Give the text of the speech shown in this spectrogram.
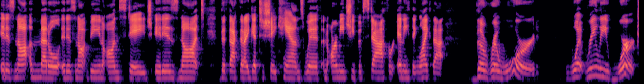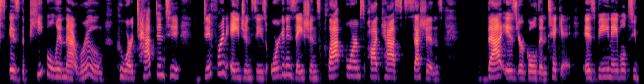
it is not a medal. It is not being on stage. It is not the fact that i get to shake hands with an army chief of staff or anything like that. The reward what really works is the people in that room who are tapped into different agencies, organizations, platforms, podcasts, sessions. That is your golden ticket is being able to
